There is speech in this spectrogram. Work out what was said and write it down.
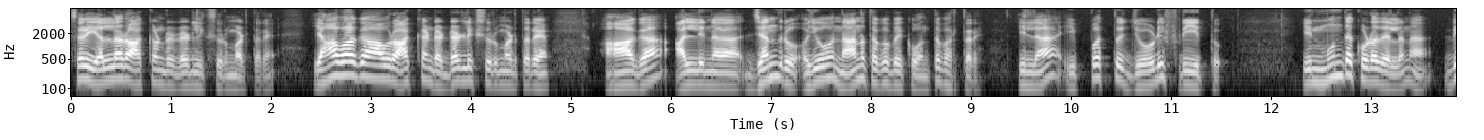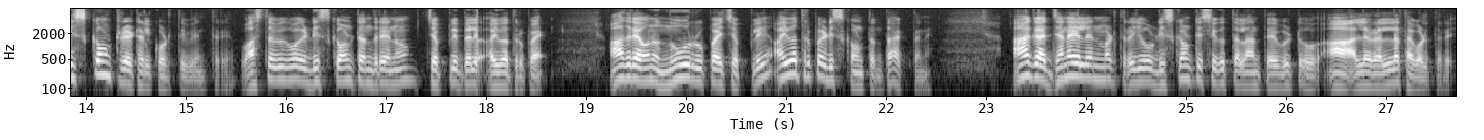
ಸರಿ, ಎಲ್ಲರೂ ಹಾಕ್ಕೊಂಡು ಅಡ್ಡಾಡ್ಲಿಕ್ಕೆ ಶುರು ಮಾಡ್ತಾರೆ. ಯಾವಾಗ ಅವರು ಹಾಕ್ಕೊಂಡು ಅಡ್ಡಾಡ್ಲಿಕ್ಕೆ ಶುರು ಮಾಡ್ತಾರೆ? ಆಗ ಅಲ್ಲಿನ ಜನರು, ಅಯ್ಯೋ, ನಾನು ತಗೋಬೇಕು ಅಂತ ಬರ್ತಾರೆ. ಇಲ್ಲ, ಇಪ್ಪತ್ತು ಜೋಡಿ ಫ್ರೀ ಇತ್ತು. ಇನ್ನು ಮುಂದೆ ಕೊಡೋದೆಲ್ಲನ ಡಿಸ್ಕೌಂಟ್ ರೇಟಲ್ಲಿ ಕೊಡ್ತೀವಿ ಅಂತಾರೆ. ವಾಸ್ತವಿಕವಾಗಿ ಡಿಸ್ಕೌಂಟ್ ಅಂದ್ರೇನು? ಚಪ್ಪಲಿ ಬೆಲೆ ಐವತ್ತು ರೂಪಾಯಿ. ಆದರೆ ಅವನು ನೂರು ರೂಪಾಯಿ ಚಪ್ಪಲಿ ಐವತ್ತು ರೂಪಾಯಿ ಡಿಸ್ಕೌಂಟ್ ಅಂತ ಹಾಕ್ತಾನೆ. ಆಗ ಜನ ಎಲ್ಲ ಏನು ಮಾಡ್ತಾರೆ? ಅಯ್ಯೋ, ಡಿಸ್ಕೌಂಟೇ ಸಿಗುತ್ತಲ್ಲ ಅಂತ ಹೇಳ್ಬಿಟ್ಟು, ಆ, ಅಲ್ಲವರೆಲ್ಲ ತಗೊಳ್ತಾರೆ.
